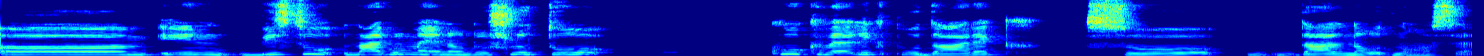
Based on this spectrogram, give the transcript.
Um, in v bistvu najbolj me je navdušilo to, kako velik poudarek so dali na odnose,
